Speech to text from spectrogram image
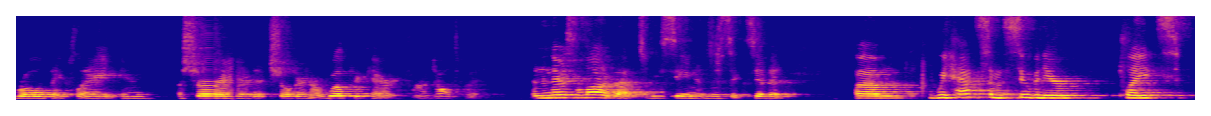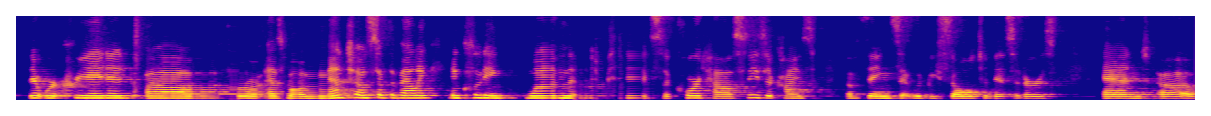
role they play in assuring that children are well prepared for adulthood. And then there's a lot of that to be seen in this exhibit. Um, we had some souvenir plates that were created uh, for, as mementos of the valley, including one that depicts the courthouse. These are kinds of things that would be sold to visitors and, uh,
